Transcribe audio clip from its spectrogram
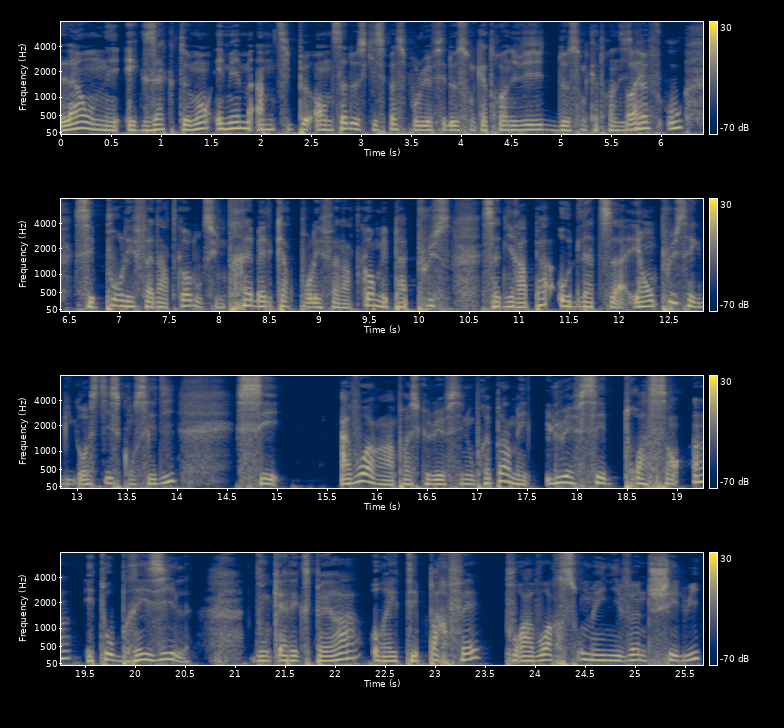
Là, on est exactement, et même un petit peu en deçà de ce qui se passe pour l'UFC 298, 299, où c'est pour les fans hardcore, donc c'est une très belle carte pour les fans hardcore, mais pas plus. Ça n'ira pas au-delà de ça. Et en plus, avec Big Rusty, ce qu'on s'est dit, c'est à voir hein, après ce que l'UFC nous prépare, mais l'UFC 301 est au Brésil. Donc Alex Pereira aurait été parfait pour avoir son main event chez lui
